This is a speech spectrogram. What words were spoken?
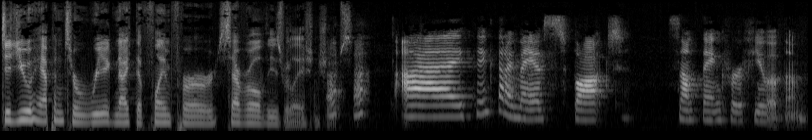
Did you happen to reignite the flame for several of these relationships? I think that I may have sparked something for a few of them.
